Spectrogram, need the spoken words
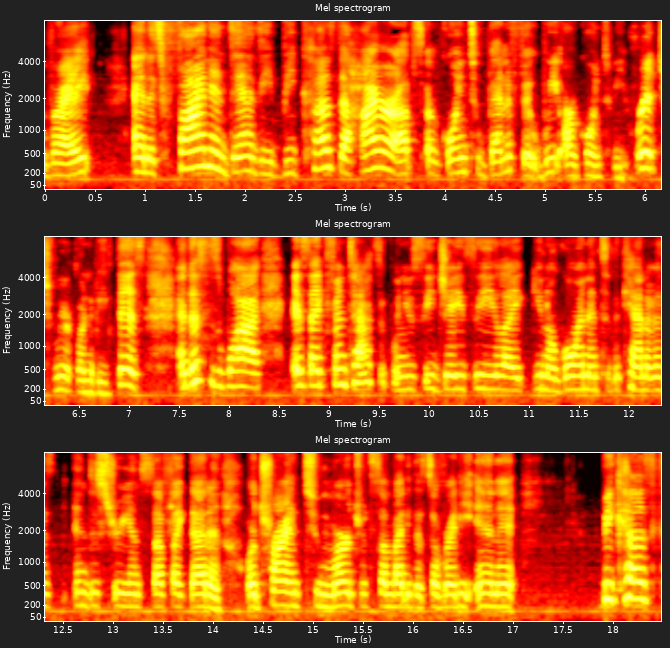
right? And it's fine and dandy because the higher ups are going to benefit. We are going to be rich. We are going to be this. And this is why it's like fantastic when you see Jay Z, like, you know, going into the cannabis industry and stuff like that, and or trying to merge with somebody that's already in it because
